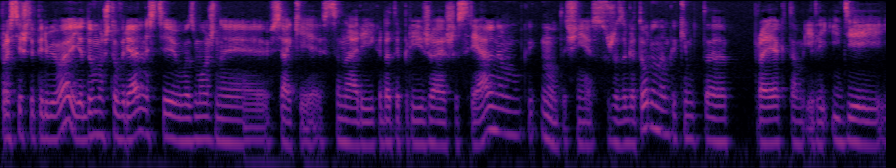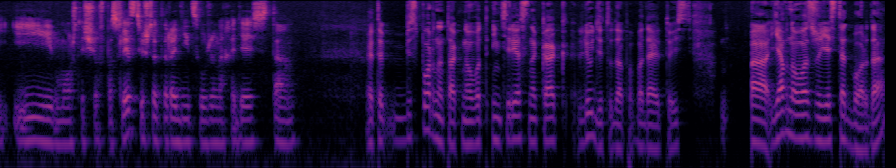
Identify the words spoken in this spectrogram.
прости, что перебиваю, я думаю, что в реальности возможны всякие сценарии, когда ты приезжаешь и с реальным, ну, точнее, с уже заготовленным каким-то проектом или идеей, и может еще впоследствии что-то родиться, уже находясь там. Это бесспорно так, но вот интересно, как люди туда попадают. То есть а, явно у вас же есть отбор, да?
